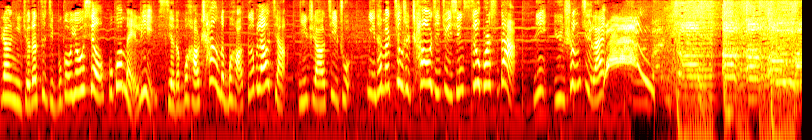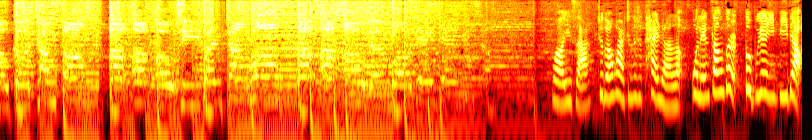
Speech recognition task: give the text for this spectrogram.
让你觉得自己不够优秀，不够美丽，写的不好，唱的不好，得不了奖。你只要记住，你他妈就是超级巨星 super star，你与生俱来。不好意思啊，这段话真的是太燃了，我连脏字儿都不愿意逼掉，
